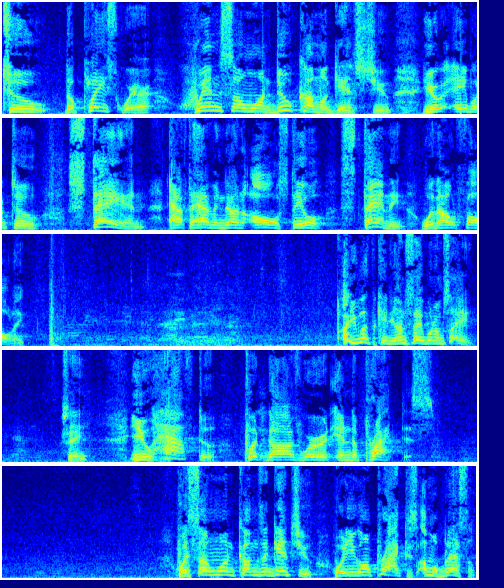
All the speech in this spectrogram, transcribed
to the place where when someone do come against you, you're able to stand after having done all still standing without falling. Are you with me? Can you understand what I'm saying? See? You have to put God's word into practice. When someone comes against you, what are you going to practice? I'm going to bless them.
